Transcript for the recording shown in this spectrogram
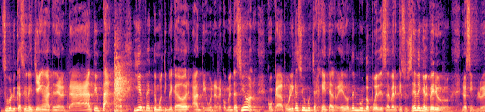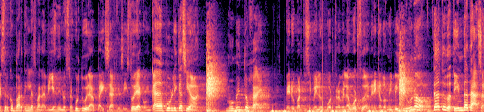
Sus publicaciones llegan a tener tanto impacto y efecto multiplicador ante una recomendación. Con cada publicación mucha gente alrededor del mundo puede saber qué sucede en el Perú. Los influencers comparten las maravillas de nuestra cultura, paisajes e historia con cada publicación. Momento Hype. Perú participa en los World Travel Awards Sudamérica 2021. Dato datín datazo.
